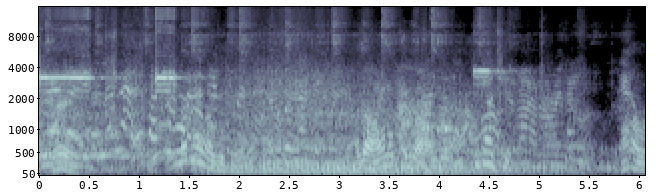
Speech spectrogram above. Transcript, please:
இல்லை எல்லாத்தையும் நான் கூப்பிட்டுருக்கேன் அது அவனுக்கு தான் ஆனால்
